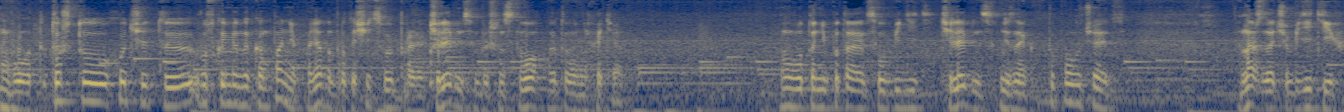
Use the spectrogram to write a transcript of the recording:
Вот. То, что хочет э, русская медная компания, понятно, протащить свой проект. Челябинцы большинство этого не хотят. Ну вот они пытаются убедить челябинцев, не знаю, как это получается. Наша задача убедить их,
